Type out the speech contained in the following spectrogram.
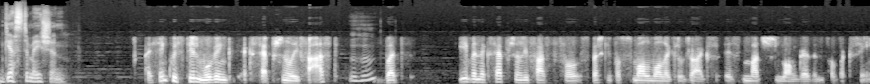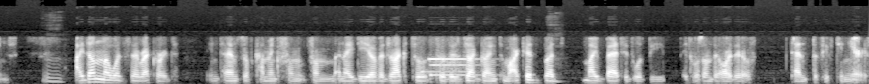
guesstimation? I think we're still moving exceptionally fast, mm-hmm. but even exceptionally fast, for especially for small molecule drugs, is much longer than for vaccines. Mm-hmm. I don't know what's the record in terms of coming from, from an idea of a drug to, to this drug going to market, but mm-hmm. my bet it would be it was on the order of 10 to 15 years.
